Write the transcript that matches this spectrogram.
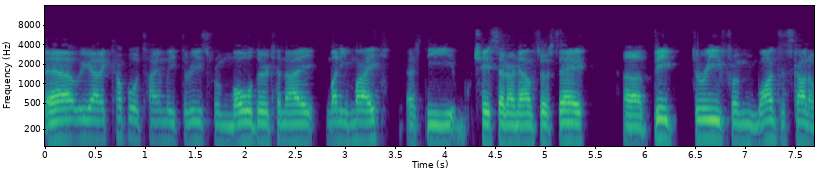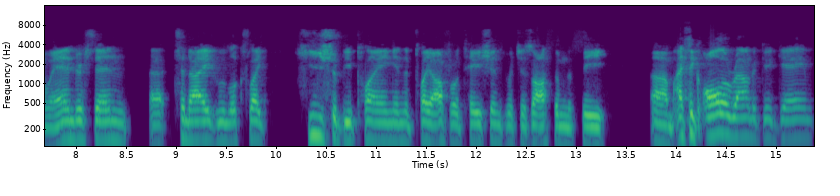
Yeah, we got a couple of timely threes from Mulder tonight. Money Mike, as the Chase Center announcer say. Uh, big three from Juan Toscano Anderson uh, tonight, who looks like he should be playing in the playoff rotations, which is awesome to see. Um, I think all around a good game.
